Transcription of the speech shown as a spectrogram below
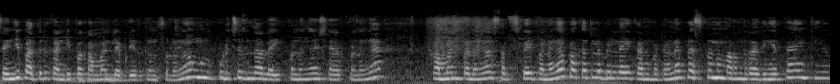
செஞ்சு பார்த்துட்டு கண்டிப்பாக கமெண்ட்டில் எப்படி இருக்குன்னு சொல்லுங்கள் உங்களுக்கு பிடிச்சிருந்தா லைக் பண்ணுங்கள் ஷேர் பண்ணுங்கள் கமெண்ட் பண்ணுங்கள் சப்ஸ்கிரைப் பண்ணுங்கள் பக்கத்தில் பில் ஐக்கான் பட்டனை ப்ரெஸ் பண்ண மறந்துடாதீங்க. தேங்க்யூ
